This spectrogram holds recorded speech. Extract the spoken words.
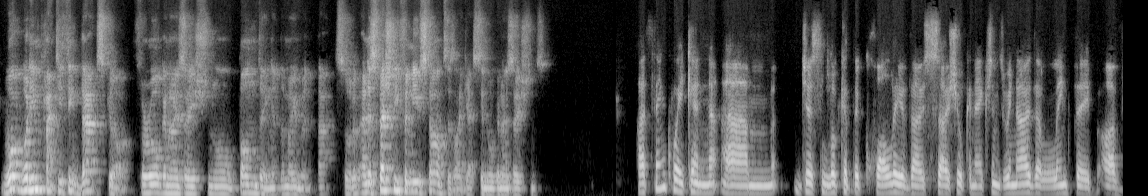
what, what impact do you think that's got for organizational bonding at the moment? That sort of, and especially for new starters, I guess, in organizations? I think we can um, just look at the quality of those social connections. We know the length of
